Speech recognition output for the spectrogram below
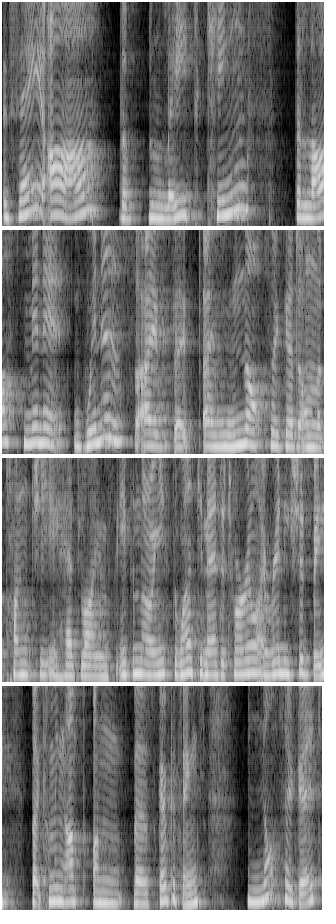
They are the late kings, the last minute winners. I, I'm not so good on the punchy headlines, even though I used to work in editorial, I really should be. But coming up on the scope of things, not so good.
